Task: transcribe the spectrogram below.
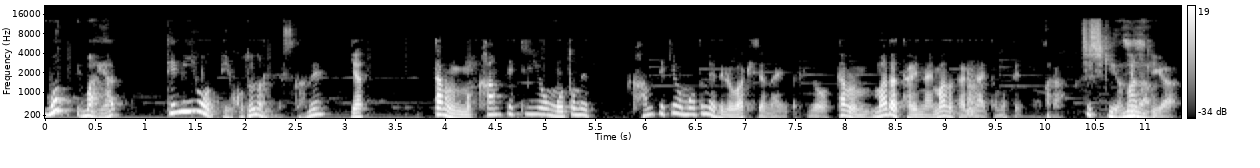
う持って、まあやってみようっていうことなんですかね。多分もう完璧を求め、完璧を求めてるわけじゃないんだけど、多分まだ足りない、まだ足りないと思ってるんですか。知識がまだ知識が、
